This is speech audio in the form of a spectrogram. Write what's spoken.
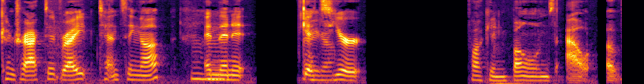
contracted, right? Tensing up, Mhm. and then it There you gets your fucking bones out of.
